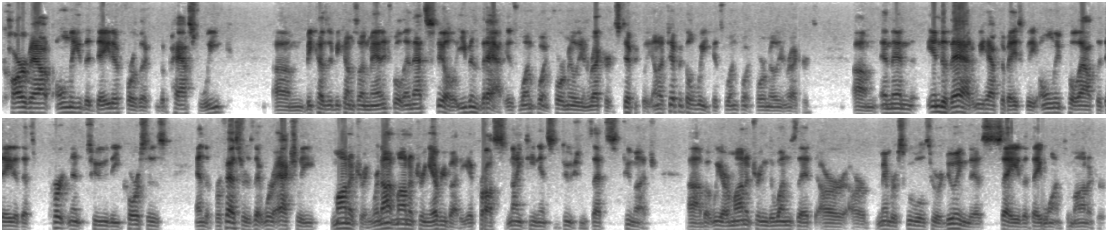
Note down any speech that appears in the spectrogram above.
carve out only the data for the, the past week um, because it becomes unmanageable. And that's still, even that is 1.4 million records typically. On a typical week, it's 1.4 million records. Um, and then into that, we have to basically only pull out the data that's pertinent to the courses and the professors that we're actually monitoring. We're not monitoring everybody across 19 institutions. That's too much. Uh, but we are monitoring the ones that our, our member schools who are doing this say that they want to monitor.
